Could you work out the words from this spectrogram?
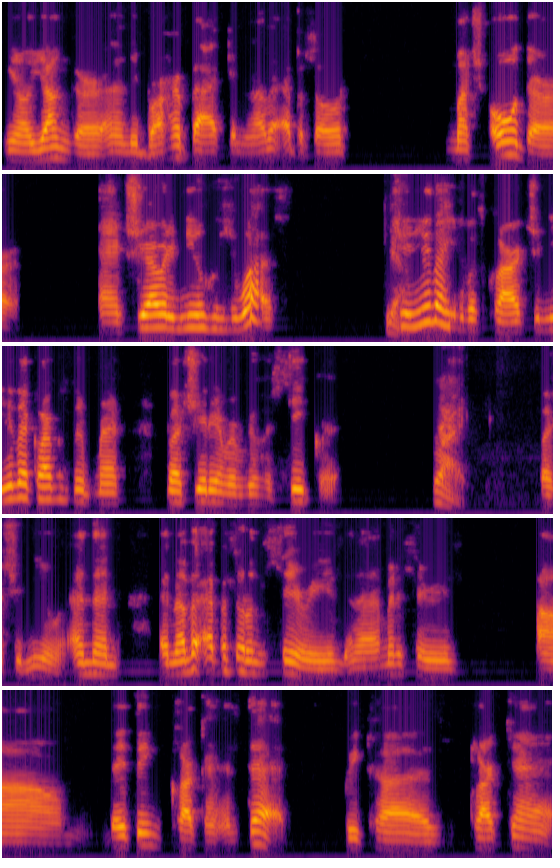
you know, younger, and then they brought her back in another episode much older, and she already knew who he was. Yeah. She knew that he was Clark. She knew that Clark was Superman, but she didn't reveal his secret. Right. But she knew. And then another episode of the series, an animated series, um, they think Clark Kent is dead because Clark Kent,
